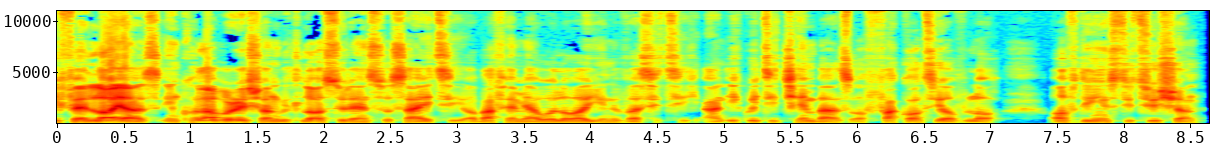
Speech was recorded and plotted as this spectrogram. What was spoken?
Ife lawyers, in collaboration with Law Students Society, Obafemi Awolowo University, and Equity Chambers of Faculty of Law of the institution,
